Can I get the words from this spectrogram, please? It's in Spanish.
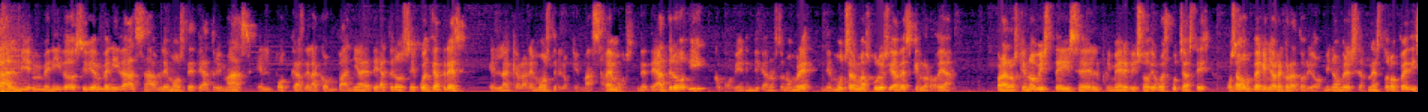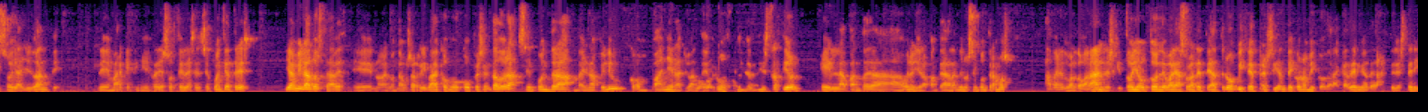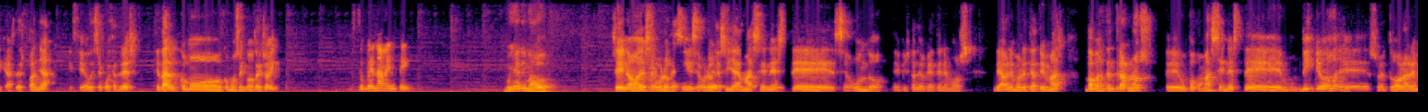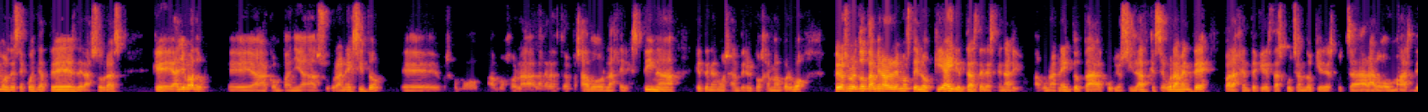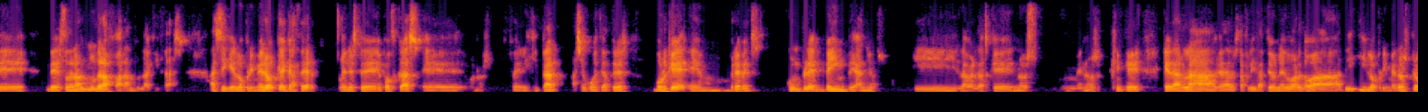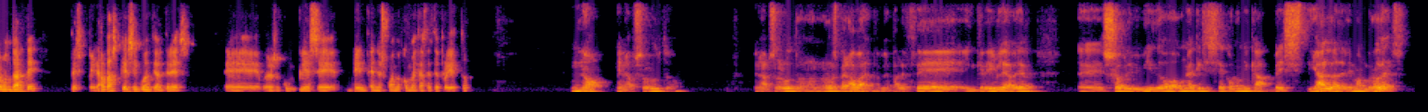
tal? Bienvenidos y bienvenidas a Hablemos de Teatro y más, el podcast de la compañía de teatro Secuencia 3, en la que hablaremos de lo que más sabemos, de teatro y, como bien indica nuestro nombre, de muchas más curiosidades que lo rodean. Para los que no visteis el primer episodio o escuchasteis, os hago un pequeño recordatorio. Mi nombre es Ernesto López y soy ayudante de marketing y redes sociales en Secuencia 3 y a mi lado, esta vez eh, nos encontramos arriba como copresentadora, se encuentra Marina Feliu, compañera ayudante de producción de administración. En la pantalla, bueno, y en la pantalla grande nos encontramos a Manuel Eduardo Galán, escritor y autor de varias obras de teatro, vicepresidente económico de la Academia de Artes Escénicas de España y CEO de Secuencia 3. ¿Qué tal? ¿Cómo, cómo os encontráis hoy? Estupendamente. Muy animado. Sí, no, seguro que sí, seguro que sí. Y además, en este segundo episodio que tenemos de Hablemos de Teatro y más, vamos a centrarnos eh, un poco más en este mundillo. Eh, sobre todo hablaremos de Secuencia 3, de las obras que ha llevado eh, a compañía a su gran éxito, pues como a lo mejor la, Gran de los Pasados, la Celestina, que tenemos anterior con Gemma Cuervo, pero sobre todo también hablaremos de lo que hay detrás del escenario. Alguna anécdota, curiosidad, que seguramente para la gente que está escuchando quiere escuchar algo más de, de esto del mundo de la farándula, quizás. Así que lo primero que hay que hacer en este podcast, eh, bueno, felicitar a Secuencia 3 porque en breves cumple 20 años y la verdad es que no es menos que, que, dar, esta felicitación, Eduardo, a, ti. Y lo primero es preguntarte, ¿te esperabas que Secuencia 3 eh, cumpliese 20 años cuando comenzaste este proyecto? No, en absoluto. En absoluto, no, no lo esperaba. Me parece increíble haber eh, sobrevivido a una crisis económica bestial, la de Lehman Brothers,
